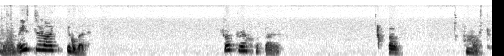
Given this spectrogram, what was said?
Маємо і стежати, і робити. Що не хватає? Е, Мостик.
